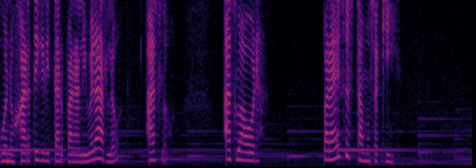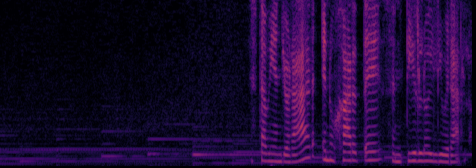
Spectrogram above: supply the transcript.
o enojarte y gritar para liberarlo, hazlo. Hazlo ahora. Para eso estamos aquí. Está bien llorar, enojarte, sentirlo y liberarlo.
